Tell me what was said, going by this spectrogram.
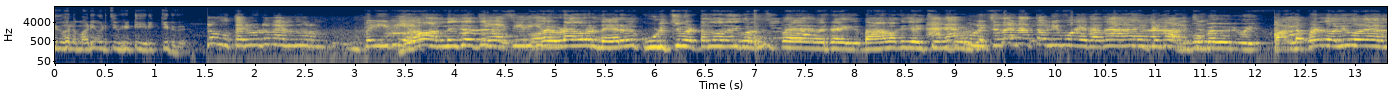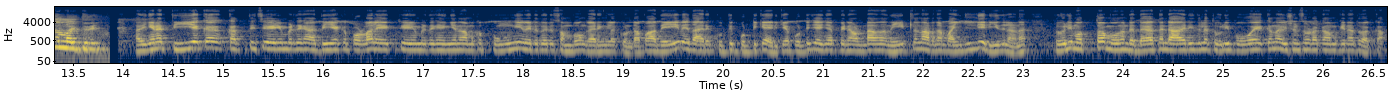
ഇതുപോലെ മടി പിടിച്ച് വീട്ടിൽ ഇരിക്കരുത്. പറഞ്ഞു. നേരെ കുളിച്ച് പെട്ടെന്ന് വന്നത് കുറച്ച് പേ- മറ്റേ ബാമൊക്കെ ജയിച്ചു കുളിച്ചതാണ് ആ തൊലി പോയത്. അത് തൊലി പോയായിരുന്നു മൈത്രി. അതിങ്ങനെ തീയൊക്കെ കത്തിച്ച് കഴിയുമ്പോഴത്തേക്കും ആ തീയൊക്കെ പൊള്ളലേറ്റ് കഴിയുമ്പോഴത്തേക്കും ഇങ്ങനെ നമുക്ക് പൊങ്ങി വരുന്ന ഒരു സംഭവം കാര്യങ്ങളൊക്കെ ഉണ്ട്. അപ്പോൾ അതേ ആരും കുത്തി പൊട്ടിക്കായിരിക്കുക പൊട്ടി കഴിഞ്ഞാൽ പിന്നെ ഉണ്ടാകുന്ന നീറ്റിലെന്ന് പറഞ്ഞാൽ വലിയ രീതിയിലാണ്. തൊലി മൊത്തം പോകുന്നുണ്ട്. അദ്ദേഹത്തിന്റെ ആ രീതിയിൽ തൊലി പോയേക്കുന്ന വിഷ്വൽസോടൊക്കെ നമുക്ക് ഇതിനകത്ത് വെക്കാം.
